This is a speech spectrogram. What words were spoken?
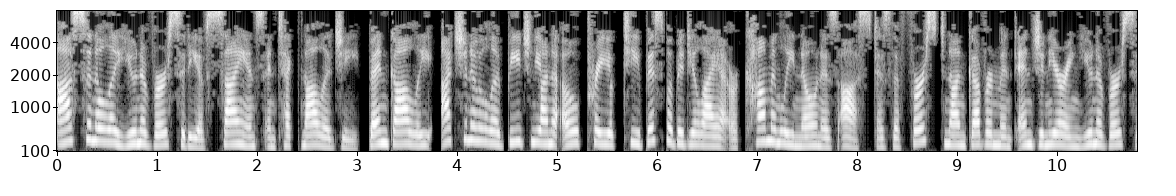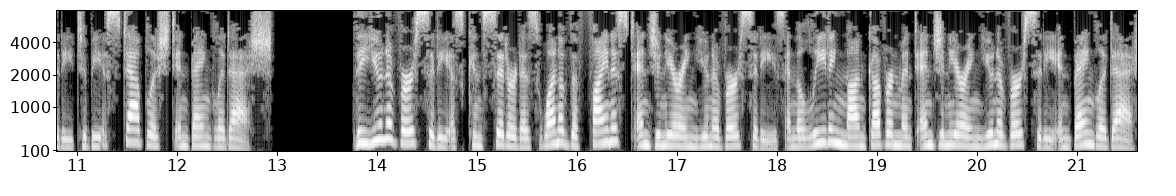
Ahsanullah University of Science and Technology Bengali, Achanullah Bijnana o Prayukti Biswavidyalaya or commonly known as AUST is the first non-government engineering university to be established in Bangladesh. The university is considered as one of the finest engineering universities and the leading non-government engineering university in Bangladesh,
